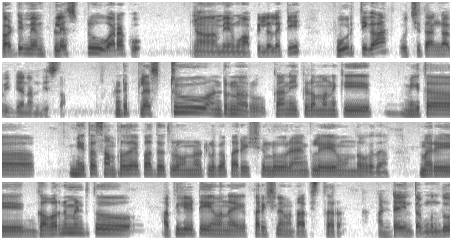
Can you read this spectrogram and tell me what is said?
కాబట్టి మేము ప్లస్ టూ వరకు మేము ఆ పిల్లలకి పూర్తిగా ఉచితంగా విద్యను అందిస్తాం. అంటే ప్లస్ టూ అంటున్నారు. కానీ ఇక్కడ మనకి మిగతా మిగతా సంప్రదాయ పద్ధతిలో ఉన్నట్లుగా పరీక్షలు ర్యాంకులు ఏమి ఉండవు కదా. మరి గవర్నమెంట్తో అఫిలియేట్ ఏమైనా పరీక్షలు ఏమైనా రాపిస్తారా? అంటే ఇంతకుముందు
